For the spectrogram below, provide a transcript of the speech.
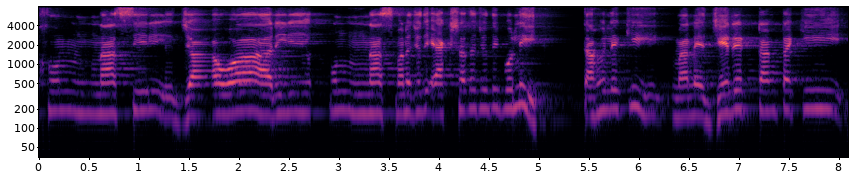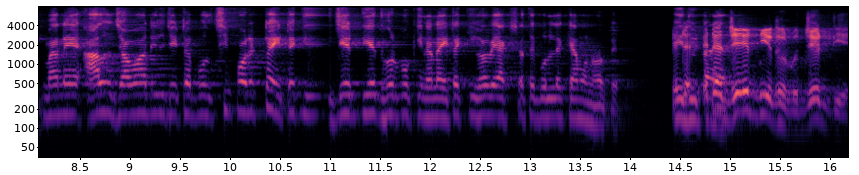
খুন্নাসিল জাওয়ারিল খুন্নাস মানে যদি একসাথে যদি বলি তাহলে কি মানে জেরের টানটা কি মানে আল জাওয়ারিল যেটা বলছি পরেরটা এটা কি জের দিয়ে ধরবো কিনা না এটা কিভাবে একসাথে বললে কেমন হবে এই এটা দুইটা এটা আয়াত। জেড দিয়ে ধরবো জেড দিয়ে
